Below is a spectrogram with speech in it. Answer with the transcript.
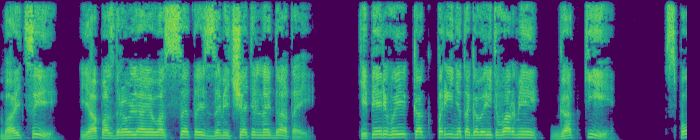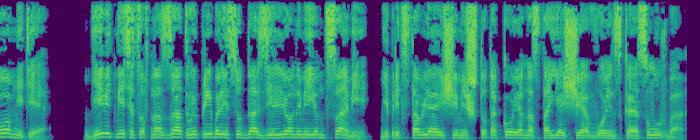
«Бойцы, я поздравляю вас с этой замечательной датой! Теперь вы, как принято говорить в армии, гадки. Вспомните, девять месяцев назад вы прибыли сюда зелеными юнцами, не представляющими, что такое настоящая воинская служба.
